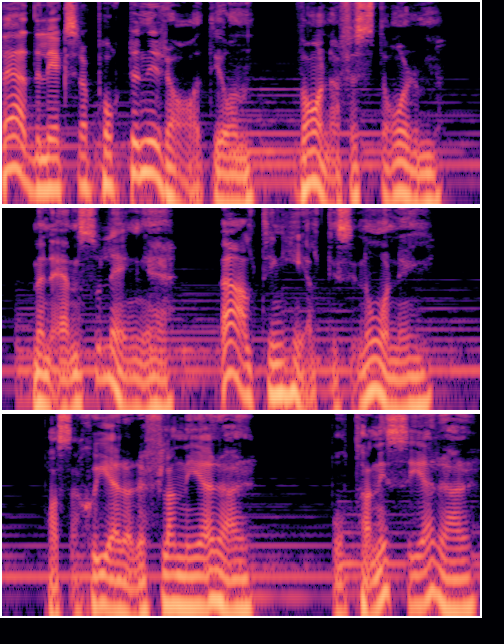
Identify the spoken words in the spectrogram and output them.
Väderleksrapporten i radion varnar för storm men än så länge är allting helt i sin ordning. Passagerare flanerar, botaniserar,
